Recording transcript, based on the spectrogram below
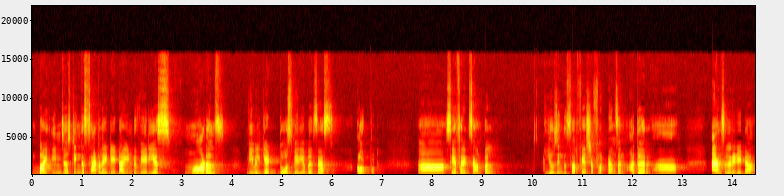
by ingesting the satellite data into various models we will get those variables as output. Uh, say for example using the surface reflectance and other uh, ancillary data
